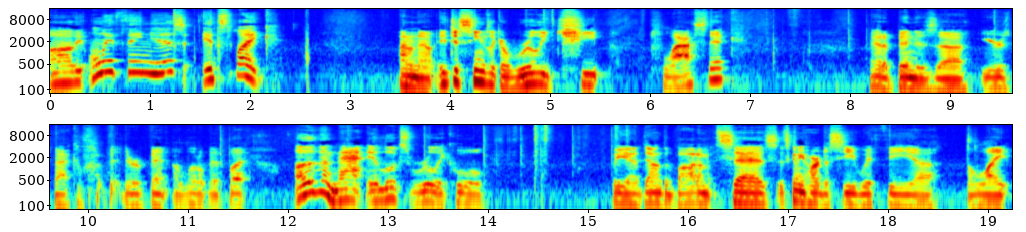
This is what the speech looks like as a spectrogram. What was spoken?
Uh, the only thing is, it's like, I don't know, it just seems like a really cheap plastic. I had to bend his uh, ears back a little bit. They were bent a little bit. But other than that, it looks really cool. But yeah, down at the bottom it says, it's going to be hard to see with the, uh, the light,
